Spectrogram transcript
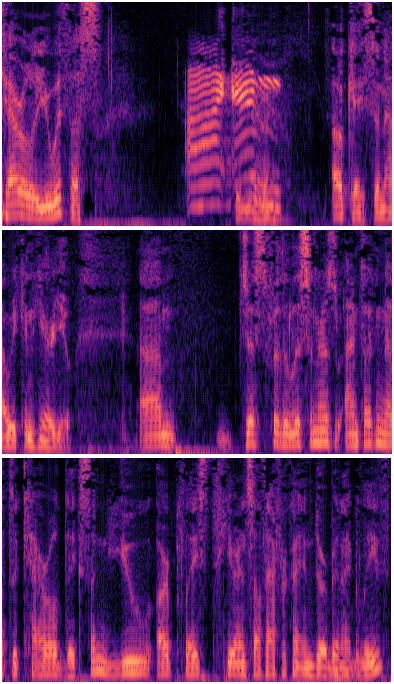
Carol, are you with us? I am. Okay, so now we can hear you. Um, just for the listeners, I'm talking now to Carol Dixon. You are placed here in South Africa, in Durban, I believe.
